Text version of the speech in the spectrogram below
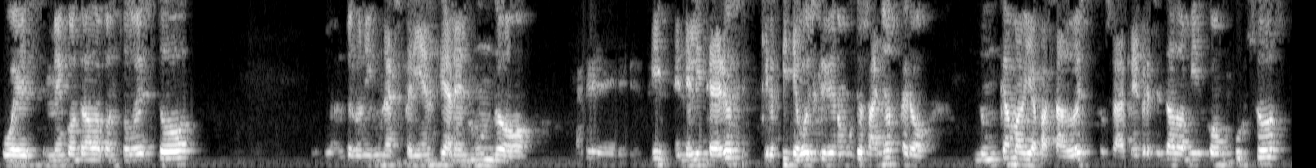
pues me he encontrado con todo esto. Yo no tengo ninguna experiencia en el mundo, eh, en fin, en el literario. Quiero decir, llevo escribiendo muchos años, pero nunca me había pasado esto. O sea, me he presentado a mil concursos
